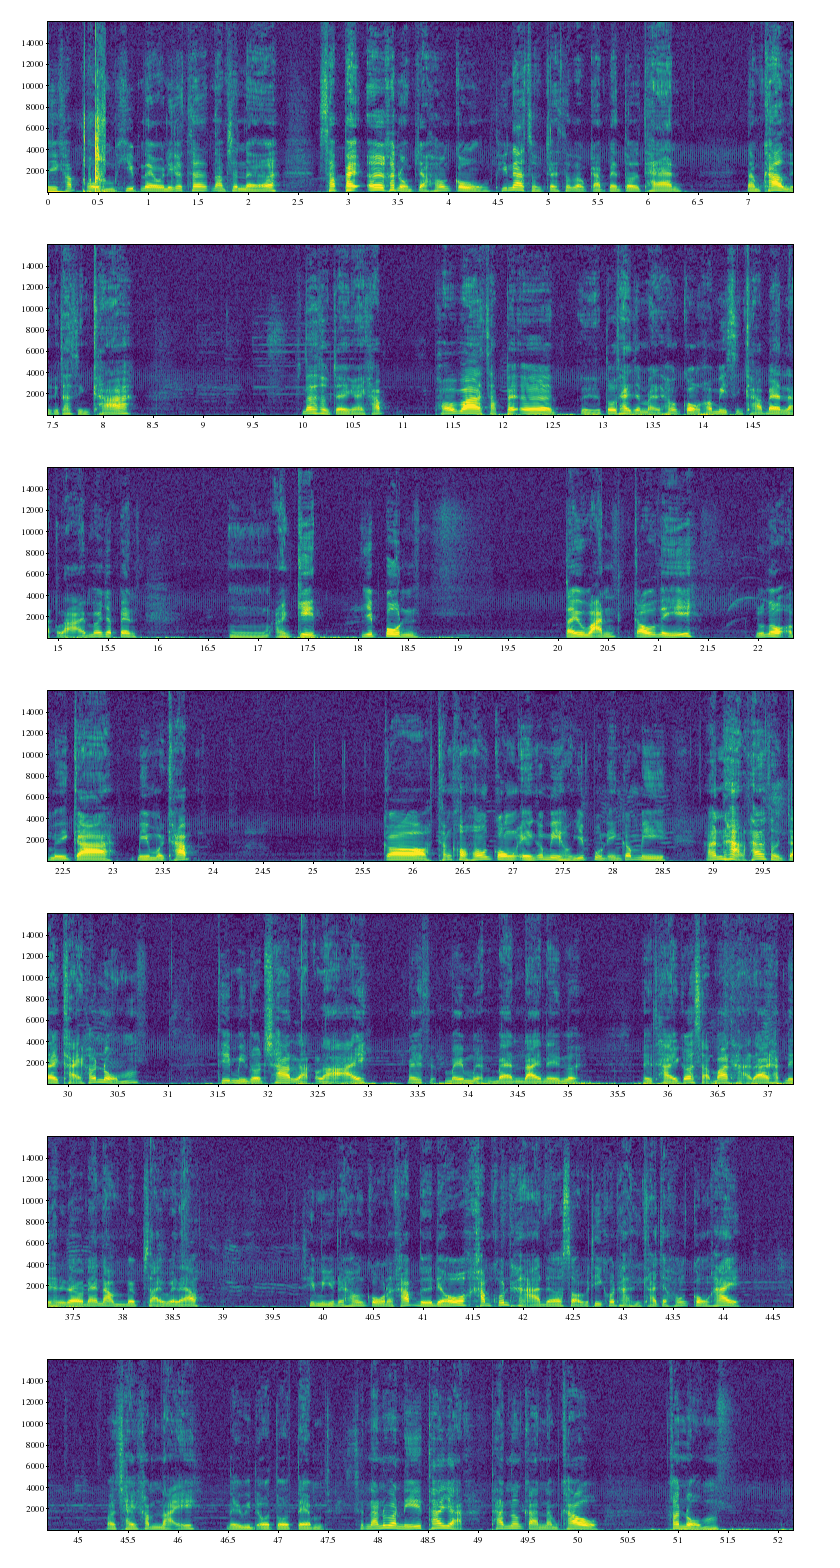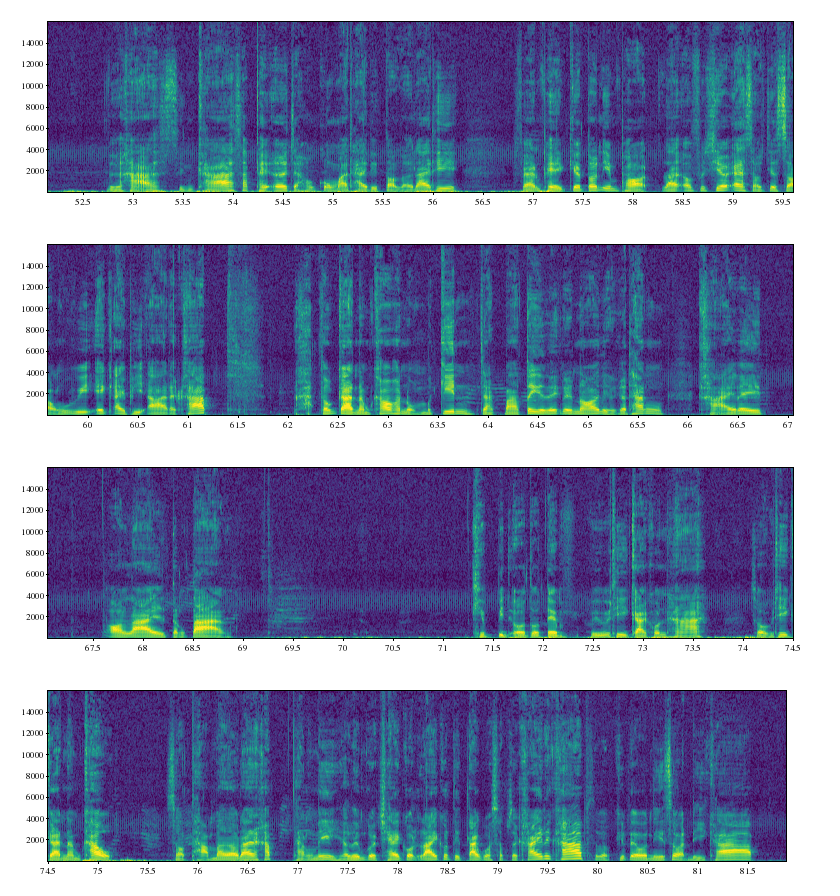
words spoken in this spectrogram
ดีครับผมคลิปในวันนี้ก็จะนำเสนอซัพพลายเออร์ขนมจากฮ่องกงที่น่าสนใจสำหรับการเป็นตัวแทนนำเข้าหรือกระจายสินค้า น่าสนใจยังไงครับ เพราะว่าซัพพลายเออร์หรือตัวแทนจำหน่ายในฮ่องกงเขามีสินค้าแบรนด์หลากหลาย ไม่ว่าจะเป็นอังกฤษ ญี่ปุ่น ไต้หวัน เกาหลี ยุโรปอเมริกามีหมดครับ ก็ทั้งของฮ่องกงเองก็มีของญี่ปุ่นเองก็มี อันหากท่านสนใจขายขนม ที่มีรสชาติหลากหลาย ไม่ไม่เหมือนแบรนด์ใดในเลย ในไทยก็สามารถหาได้ครับนี่เราแนะนำเว็บไซต์ไว้แล้ว ที่มีอยู่ในฮ่องกงนะครับ หรือเดี๋ยวคำค้นหาเดี๋ยวสอนวิธีค้นหาสินค้าจากฮ่องกงให้ ว่าใช้คำไหนในวิดีโอตัวเต็ม ฉะนั้นวันนี้ถ้าอยากท่านต้องการนำเข้าขนม หรือหาสินค้าซัพพลายเออร์จากฮ่องกงมาไทยติดต่อเราได้ที่ แฟนเพจเกียร์ต้น Import Line Official a 272 VXIPR นะครับ ต้องการนำเข้าขนมมากินจัดปาร์ตี้เล็กน้อยหรือกระทั่งขายในออนไลน์ต่างๆ คลิปวิดีโอตัวเต็ม มีวิธีการค้นหาส่วนวิธีการนำเข้าสอบถามมาเราได้นะครับ ทางนี้อย่าลืมกดแชร์ กดไลค์ กดติดตาม กด Subscribe นะครับสำหรับคลิปในวันนี้สวัสดีครับ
